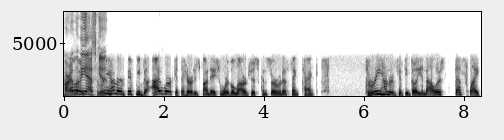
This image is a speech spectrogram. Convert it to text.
all right, let me ask you. 350. I work at the Heritage Foundation. We're the largest conservative think tank. 350 billion dollars. That's like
